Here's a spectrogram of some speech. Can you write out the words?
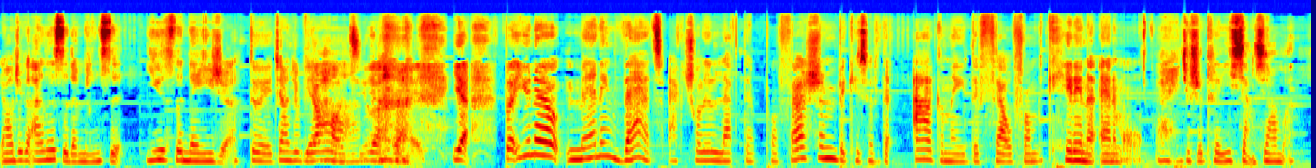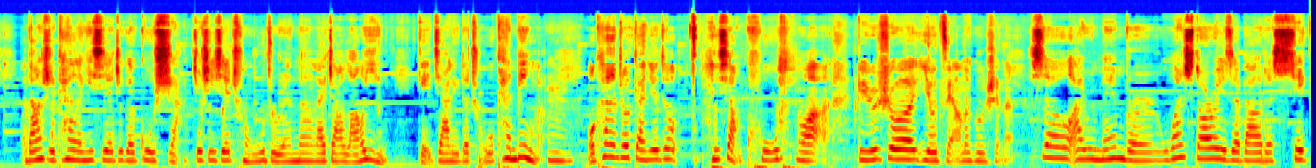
然后这个安乐死的名字 euthanasia，对，这样就比较好记了。Yeah, right. Yeah, but you know, many vets actually left their profession because of the agony they felt from killing an animal. 哎，就是可以想象嘛。我当时看了一些这个故事啊，就是一些宠物主人呢来找老尹给家里的宠物看病嘛。嗯，我看了之后感觉就很想哭。哇，比如说有怎样的故事呢？So I remember one story is about a sick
